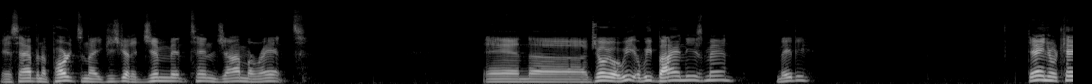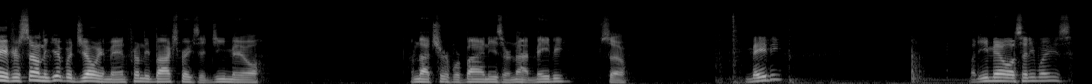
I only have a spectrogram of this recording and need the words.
is having a party tonight. He's got a Gem Mint 10 Ja Morant. And uh Joey, are we are we buying these, man? Maybe. Daniel K, if you're selling to get with Joey, man, friendly box breaks at Gmail. I'm not sure if we're buying these or not. Maybe. So maybe. But email us anyways.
